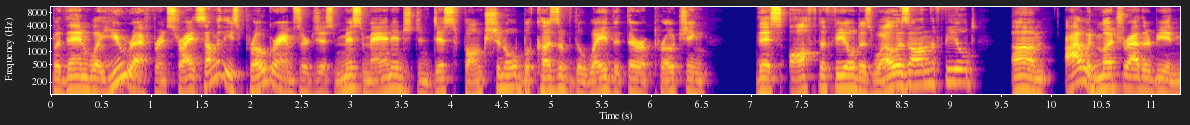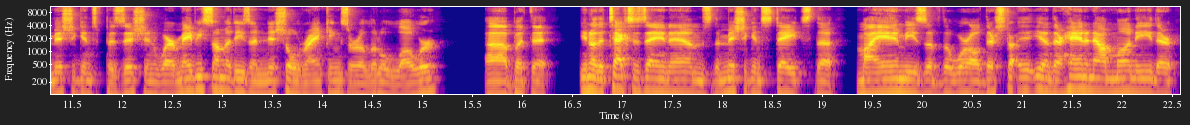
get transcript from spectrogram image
but then what you referenced right? Some of these programs are just mismanaged and dysfunctional because of the way that they're approaching this off the field as well as on the field. Um, I would much rather be in Michigan's position where maybe some of these initial rankings are a little lower, uh, but the you know the Texas A&Ms, the Michigan States, the Miamis of the world, they're start, you know they're handing out money, they're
